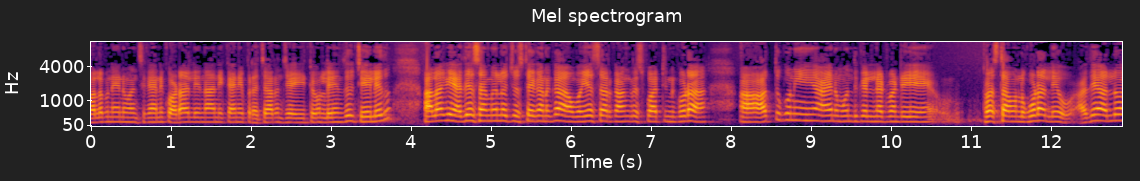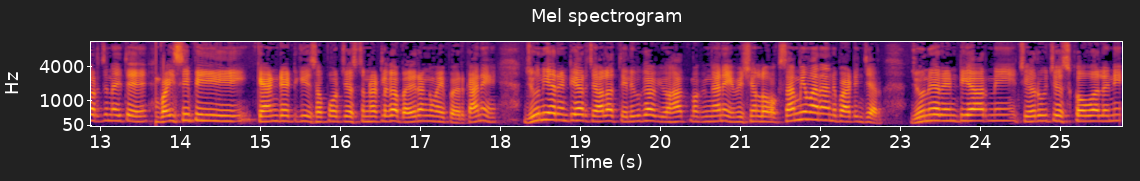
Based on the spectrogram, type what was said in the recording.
వల్లభనేని వంశ కానీ కొడాలి నాని కానీ ప్రచారం చేయటం లేదు చేయలేదు. అలాగే అదే సమయంలో చూస్తే కనుక వైఎస్ఆర్ కాంగ్రెస్ పార్టీని కూడా అత్తుకుని ఆయన ముందుకెళ్ళినటువంటి ప్రస్తావనలు కూడా లేవు. అదే అల్లు అర్జున్ అయితే వైసీపీ క్యాండిడేట్కి సపోర్ట్ చేస్తున్నట్లుగా బహిరంగం అయిపోయారు కానీ జూనియర్ ఎన్టీఆర్ చాలా తెలివిగా వ్యూహాత్మకంగానే ఈ విషయంలో ఒక సంయమనాన్ని పాటించారు. జూనియర్ ఎన్టీఆర్ని చేరువ చేసుకోవాలని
